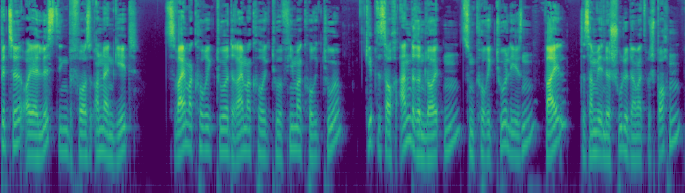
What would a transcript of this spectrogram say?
bitte euer Listing, bevor es online geht. Zweimal Korrektur, dreimal Korrektur, viermal Korrektur. Gibt es auch anderen Leuten zum Korrekturlesen, weil, das haben wir in der Schule damals besprochen,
